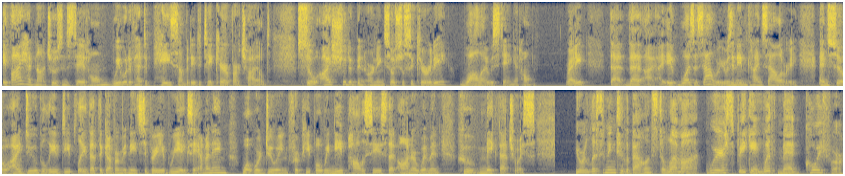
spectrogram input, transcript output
if I had not chosen to stay at home, we would have had to pay somebody to take care of our child. So I should have been earning Social Security while I was staying at home, right? That that I, it was a salary, it was an in-kind salary, and so I do believe deeply that the government needs to be re-examining what we're doing for people. We need policies that honor women who make that choice. You're listening to The Balance Dilemma. We're speaking with Meg Kaüfer.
